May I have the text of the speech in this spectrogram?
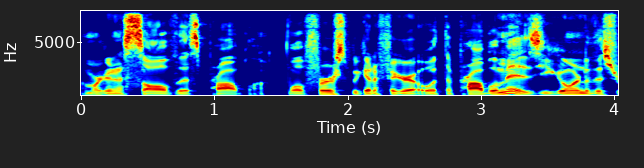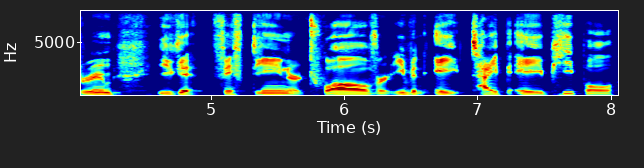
and we're going to solve this problem. Well, first we got to figure out what the problem is. You go into this room, you get 15 or 12 or even eight type A people.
